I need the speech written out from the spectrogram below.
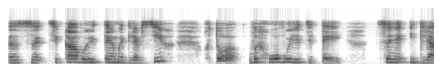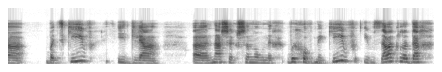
з цікавої теми для всіх, хто виховує дітей. Це і для батьків, і для е, наших шановних виховників, і в закладах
